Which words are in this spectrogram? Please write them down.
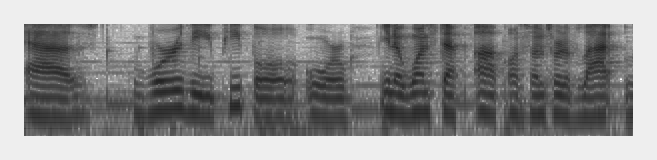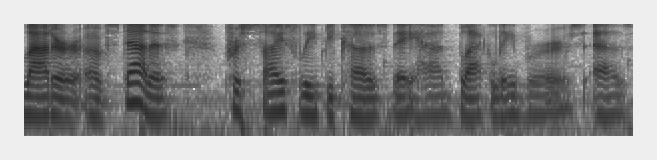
as worthy people or you know one step up on some sort of la- ladder of status precisely because they had black laborers as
